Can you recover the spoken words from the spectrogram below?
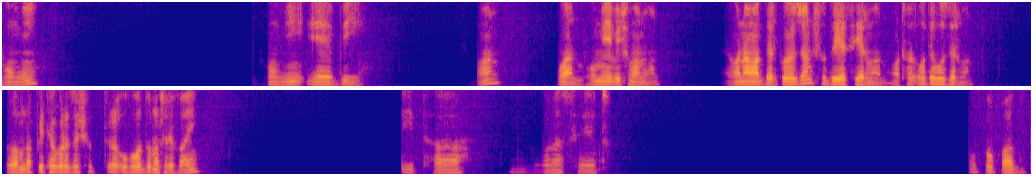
ভূমি ভূমি এ বি সমান ওয়ান ভূমি এ বি সমান ওয়ান এখন আমাদের প্রয়োজন শুধু এসি এর মান, অর্থাৎ অতিভুজের মান। তো আমরা পিথাগোরাসের সূত্র উপপাদ্য অনুসারে পাই। পিথাগোরাসের উপপাদ্য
